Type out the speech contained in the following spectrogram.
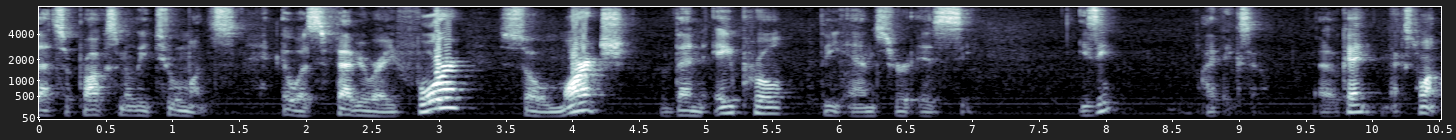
That's approximately two months. It was February 4, so March, then April. The answer is C. Easy? I think so. Okay, next one.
